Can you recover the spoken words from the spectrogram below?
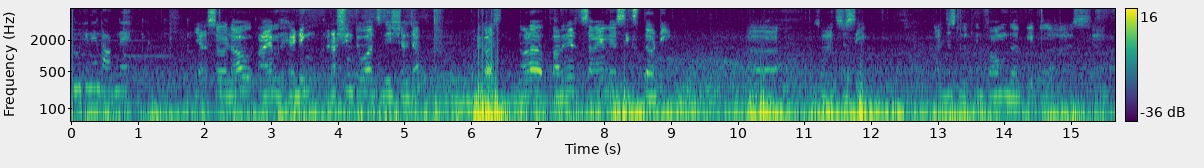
നമുക്കിനിയും ഡോഗിനെ Yeah, so now I am heading, rushing towards the shelter because നമ്മള് പറഞ്ഞ സമയം is 6:30. Uh, so let's just see. I'll just inform the people. Otherwise, you know.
